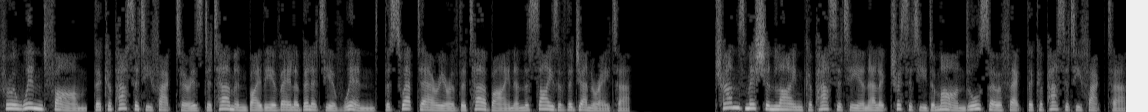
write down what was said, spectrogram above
For a wind farm, the capacity factor is determined by the availability of wind, the swept area of the turbine and the size of the generator. Transmission line capacity and electricity demand also affect the capacity factor.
